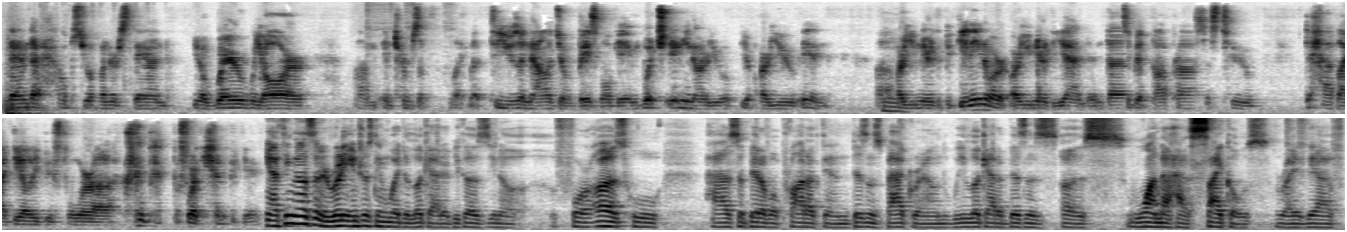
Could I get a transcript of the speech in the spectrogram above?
then that helps you understand you know where we are um, in terms of like to use an analogy of a baseball game, which inning are you are you in? Uh, mm. Are you near the beginning or are you near the end? And that's a good thought process to to have ideally before uh, before the end of the game. Yeah, I think that's a really interesting way to look at it because you know for us who has a bit of a product and business background, we look at a business as one that has cycles, right? They have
